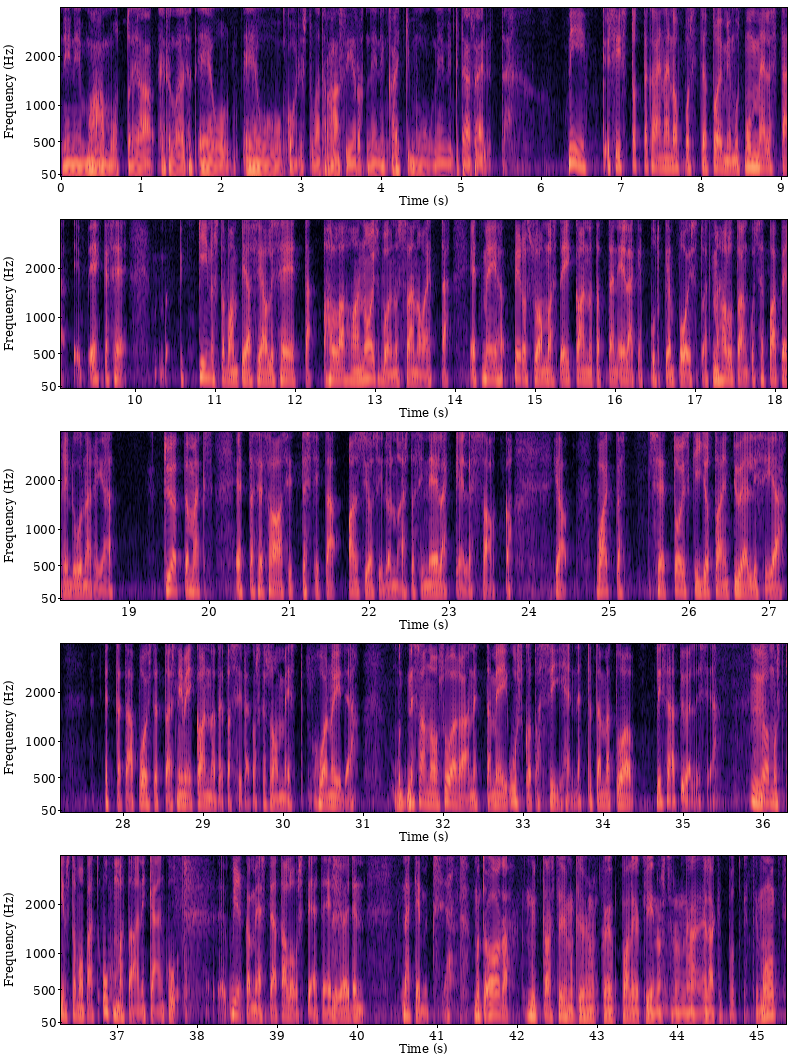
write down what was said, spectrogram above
niin, niin maahanmuutto ja erilaiset EU, EU kohdistuvat rahasiirrot, niin, niin kaikki muu niin, niin pitää säilyttää. Niin, siis totta kai näin oppositio toimii, mutta mun mielestä ehkä se kiinnostavampi asia oli se, että halla olisi voinut sanoa, että, että me ei, perussuomalaiset ei kannata tämän eläkeputken poistoa. Että me halutaan, kun se paperiduunari jää työttömäksi, että se saa sitten sitä ansiosidonnaista sinne eläkkeelle saakka. Ja vaikka se toiskin jotain työllisiä, että tämä poistettaisiin, niin me ei kannateta sitä, koska se on meistä huono idea. Mutta ne sanoo suoraan, että me ei uskota siihen, että tämä tuo lisää työllisiä. Mm. Se on musta kiinnostavampaa, että uhmataan ikään kuin virkamiesten ja taloustieteilijöiden näkemyksiä. Mutta oota, nyt taas tyhmä kysymys, kun ei paljon kiinnostunut nämä eläkeputket ja muut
